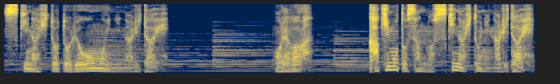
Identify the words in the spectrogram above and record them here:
好きな人と両思いになりたい。俺は柿本さんの好きな人になりたい。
